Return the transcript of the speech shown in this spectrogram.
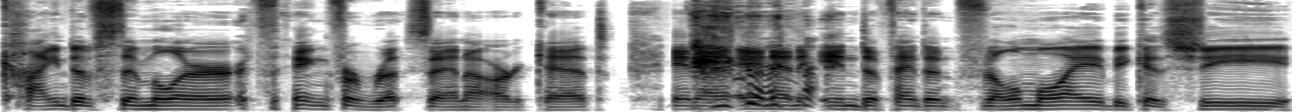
kind of similar thing for Rosanna Arquette in, a, in an independent film way because she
